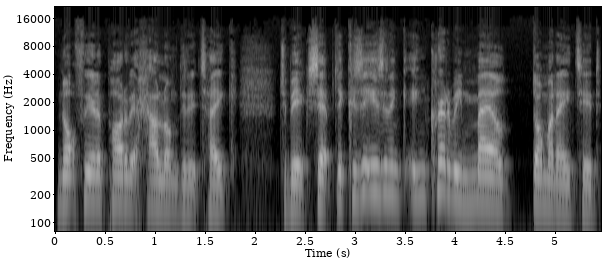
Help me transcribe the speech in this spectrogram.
not feel a part of it? How long did it take to be accepted? Because it is an incredibly male dominated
